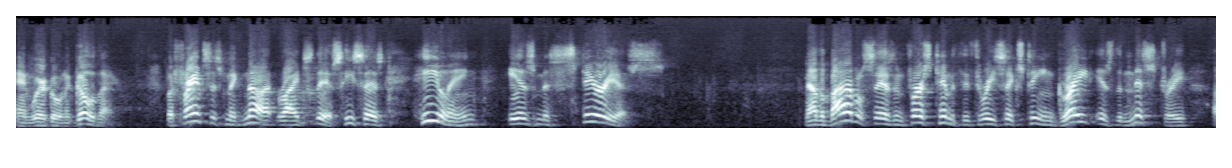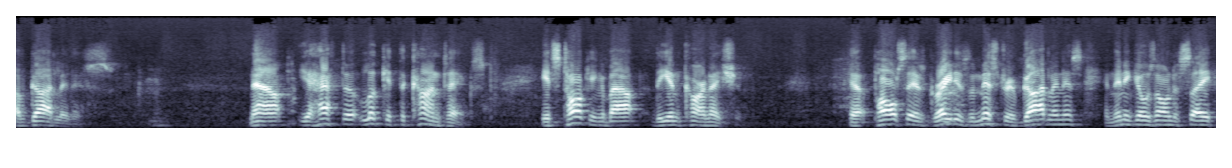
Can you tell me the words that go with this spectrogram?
and we're going to go there. But Francis MacNutt writes this. He says, Healing is mysterious. Now the Bible says in 1 Timothy 3:16, great is the mystery of godliness. Now, you have to look at the context. It's talking about the incarnation. Uh, Paul says, Great is the mystery of godliness. And then he goes on to say,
